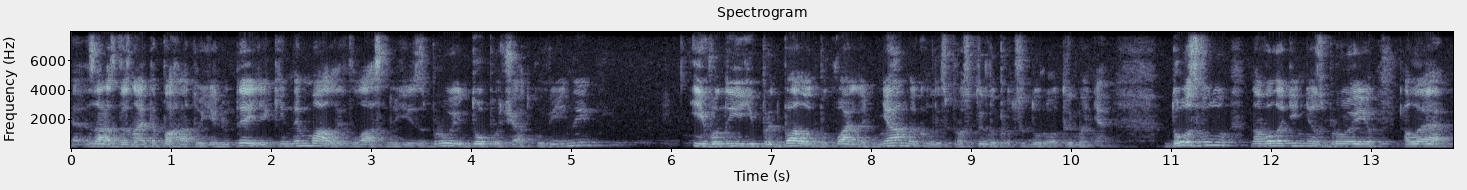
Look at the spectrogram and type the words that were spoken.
е, зараз ви знаєте, багато є людей, які не мали власної зброї до початку війни. І вони її придбали буквально днями, коли спростили процедуру отримання дозволу на володіння зброєю. Але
